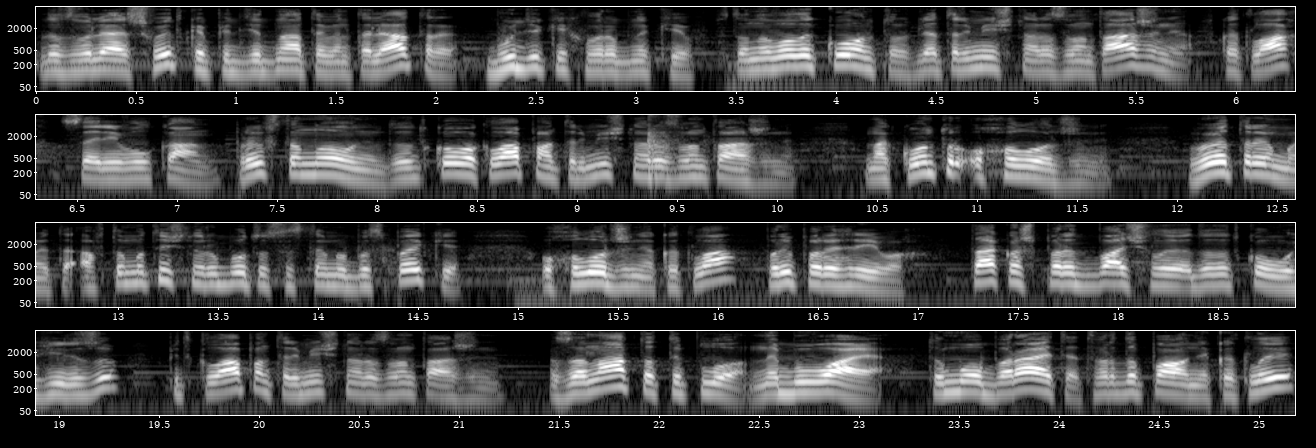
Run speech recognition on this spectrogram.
дозволяють швидко під'єднати вентилятори будь-яких виробників. Встановили контур для термічного розвантаження в котлах серії Вулкан. При встановленні додаткового клапана термічного розвантаження на контур охолодження. Ви отримаєте автоматичну роботу системи безпеки охолодження котла при перегрівах. Також передбачили додаткову гільзу під клапан термічного розвантаження. Занадто тепло не буває, тому обирайте твердопаливні котли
